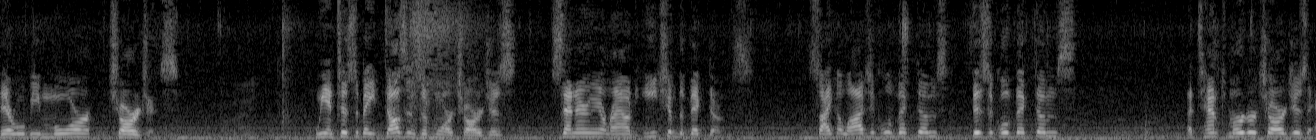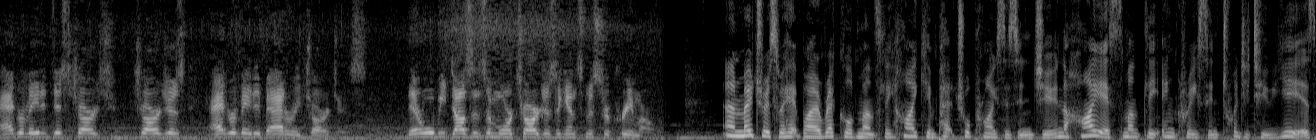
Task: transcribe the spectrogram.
there will be more charges. We anticipate dozens of more charges centering around each of the victims psychological victims, physical victims, attempt murder charges, aggravated discharge charges, aggravated battery charges. There will be dozens of more charges against Mr. Crimo. And motorists were hit by a record monthly hike in petrol prices in June, the highest monthly increase in 22 years.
